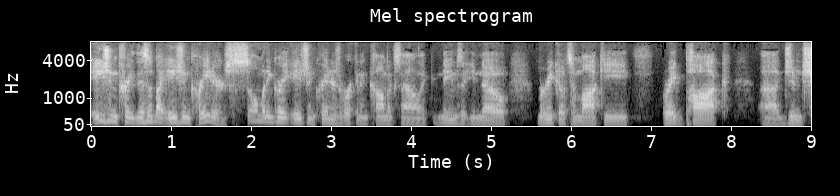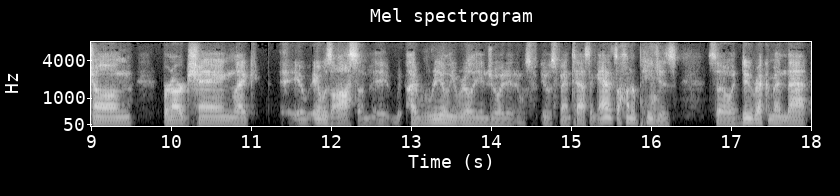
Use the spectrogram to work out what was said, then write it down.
Asian create. This is by Asian creators. So many great Asian creators working in comics now, like names that you know: Mariko Tamaki, Greg Pak, uh, Jim Cheung, Bernard Chang. Like it, it was awesome. It, I really, really enjoyed it. It was it was fantastic, and it's 100 pages. So I do recommend that.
